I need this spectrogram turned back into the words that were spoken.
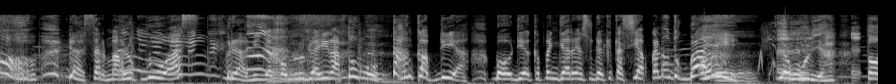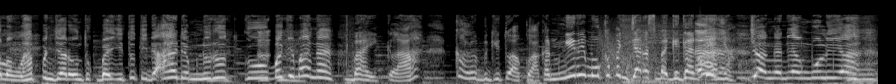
Oh, dasar makhluk buas. Beraninya kau meludahi ratumu. Tangkap dia. Bawa dia ke penjara yang sudah kita siapkan untuk bayi. Yang mulia, tolonglah penjara untuk bayi itu tidak ada menurutku. Bagaimana? Baiklah, kalau begitu aku akan mengirimmu ke penjara sebagai gantinya. Jangan yang mulia,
